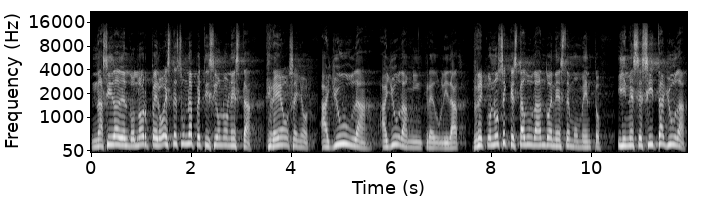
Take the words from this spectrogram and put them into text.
nacida del dolor, pero esta es una petición honesta. Creo, Señor, ayuda, ayuda a mi incredulidad. Reconoce que está dudando en este momento y necesita ayuda.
